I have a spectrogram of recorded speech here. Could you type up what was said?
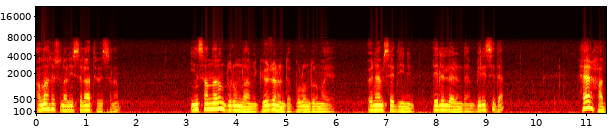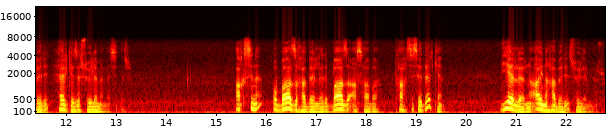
Allah Resulü Aleyhisselatü Vesselam insanların durumlarını göz önünde bulundurmayı önemsediğinin delillerinden birisi de her haberi herkese söylememesidir. Aksine o bazı haberleri bazı ashaba tahsis ederken diğerlerine aynı haberi söylemiyor.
